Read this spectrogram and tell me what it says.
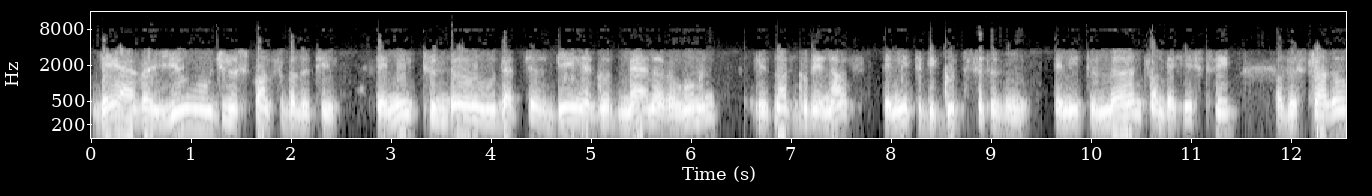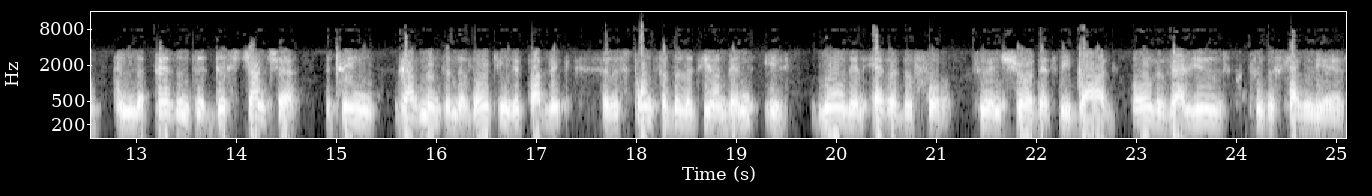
They have a huge responsibility. They need to know that just being a good man or a woman is not good enough. They need to be good citizens. They need to learn from the history of the struggle and the present disjuncture between government and the voting republic. The responsibility on them is more than ever before to ensure that we guard all the values through the struggle years.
